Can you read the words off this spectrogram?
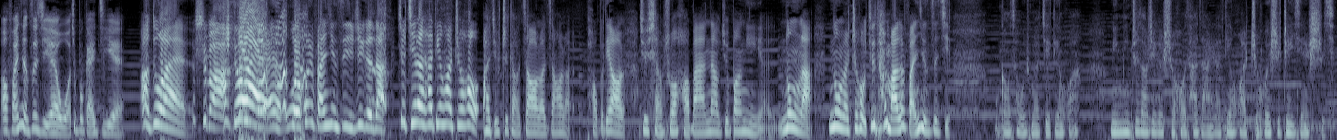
哦，反省自己，我就不该接，啊，对是吧？对，我会反省自己这个的。就接了他电话之后啊，就知道糟了糟了，跑不掉了，就想说好吧，那我就帮你弄了，弄了之后就他妈的反省自己，我刚才为什么要接电话？明明知道这个时候他打来电话只会是这件事情。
